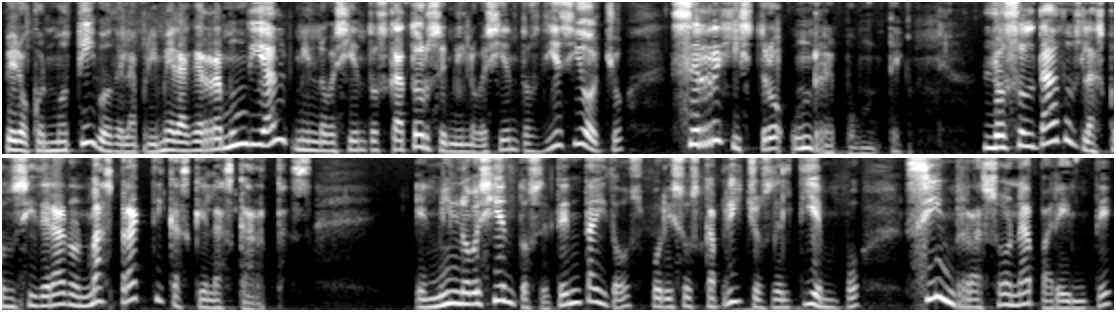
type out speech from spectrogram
pero con motivo de la Primera Guerra Mundial, 1914-1918, se registró un repunte. Los soldados las consideraron más prácticas que las cartas. En 1972, por esos caprichos del tiempo, sin razón aparente,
